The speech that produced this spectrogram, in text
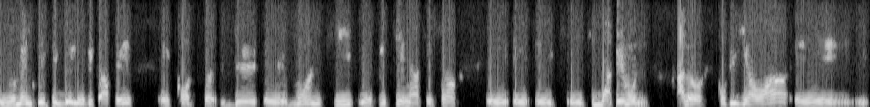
et nous même décidé de récupérer et contre de euh, monde qui réfléchit dans la question et, et, et, et qui euh, euh, monde. Alors, confusion 1, et, et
